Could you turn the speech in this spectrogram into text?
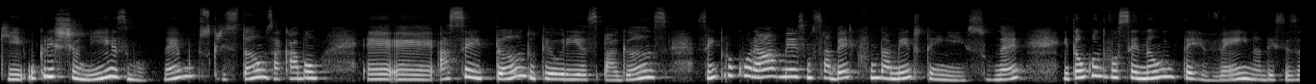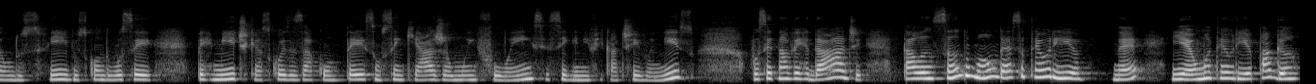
que o cristianismo, né, muitos cristãos acabam é, é, aceitando teorias pagãs sem procurar mesmo saber que fundamento tem isso, né? Então, quando você não intervém na decisão dos filhos, quando você permite que as coisas aconteçam sem que haja uma influência significativa nisso, você na verdade está lançando mão dessa teoria, né? E é uma teoria pagã,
